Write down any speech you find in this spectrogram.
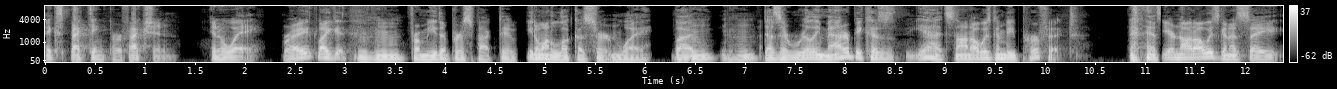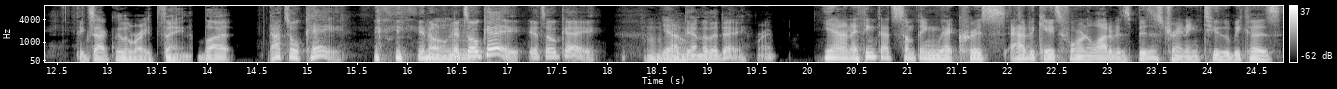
expecting perfection in a way. Right? Like Mm-hmm. from either perspective, you don't want to look a certain way, but mm-hmm. does it really matter? Because yeah, it's not always going to be perfect. You're not always going to say exactly the right thing, but that's okay. you know, Mhm. it's okay. It's okay Yeah. at the end of the day, right? Yeah. And I think that's something that Chris advocates for in a lot of his business training too, because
